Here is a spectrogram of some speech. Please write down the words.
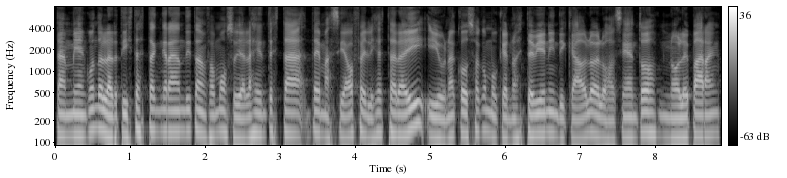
también cuando el artista es tan grande y tan famoso ya la gente está demasiado feliz de estar ahí y una cosa como que no esté bien indicado lo de los asientos no le paran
